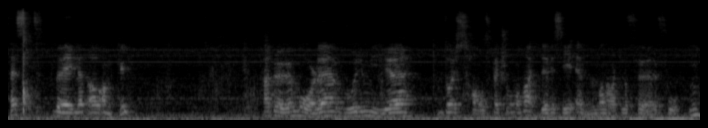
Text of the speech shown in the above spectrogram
Test bevegelighet av ankel. Her prøver vi å måle hvor mye dorsalfleksjon man har. Dvs. Si evnen man har til å føre foten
